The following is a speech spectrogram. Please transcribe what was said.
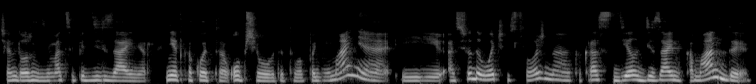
чем должен заниматься дизайнер. Нет какой-то общего вот этого понимания, и отсюда очень сложно как раз делать дизайн команды,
